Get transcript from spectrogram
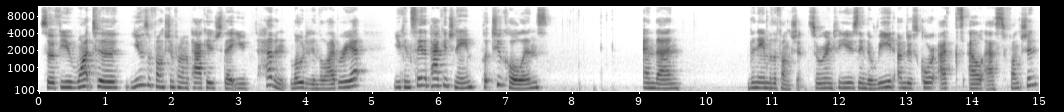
So if you want to use a function from a package that you haven't loaded in the library yet, you can say the package name, put two colons, and then the name of the function. So we're going to be using the read underscore XLS function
